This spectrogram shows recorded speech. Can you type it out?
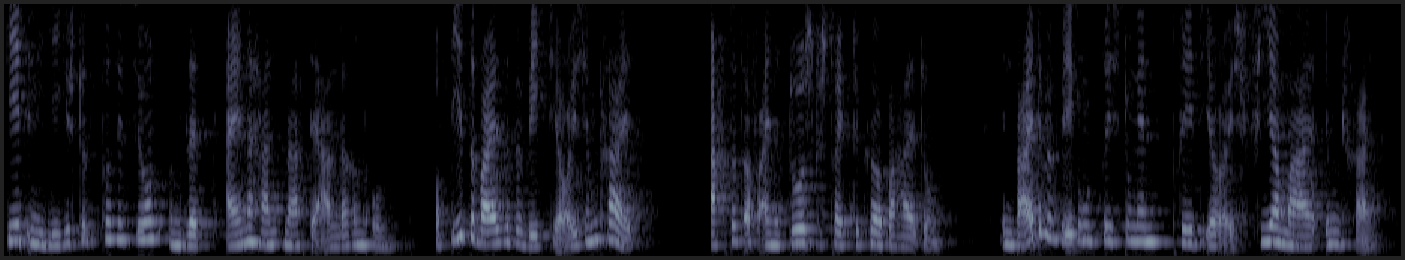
Geht in die Liegestützposition und setzt eine Hand nach der anderen um. Auf diese Weise bewegt ihr euch im Kreis. Achtet auf eine durchgestreckte Körperhaltung. In beide Bewegungsrichtungen dreht ihr euch viermal im Kreis.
